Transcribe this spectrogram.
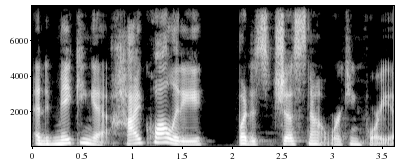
and making it high quality, but it's just not working for you.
